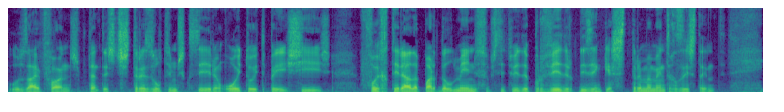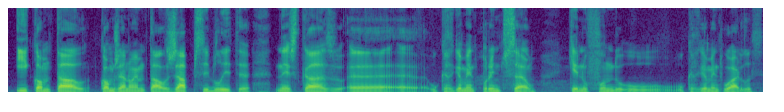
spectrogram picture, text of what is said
Os iPhones, portanto, estes três últimos que saíram, 8, 8P e X, foi retirada a parte de alumínio, substituída por vidro, que dizem que é extremamente resistente. E como tal, como já não é metal, já possibilita, neste caso, uh, uh, o carregamento por indução, que é no fundo o, o carregamento wireless.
